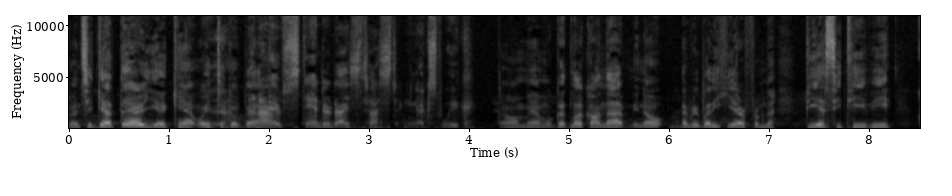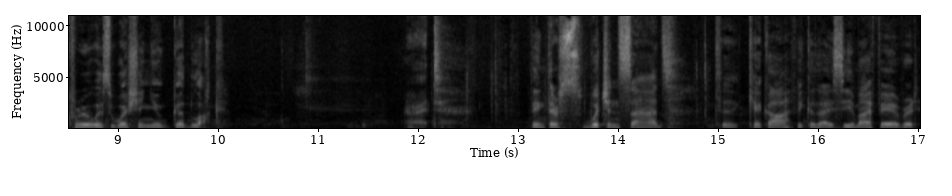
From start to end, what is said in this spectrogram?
once you get there, you can't wait to go back. And I have standardized testing next week. Oh man, well, good luck on that. We know everybody here from the DSC TV crew is wishing you good luck. All right, I think they're switching sides to kick off because I see my favorite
